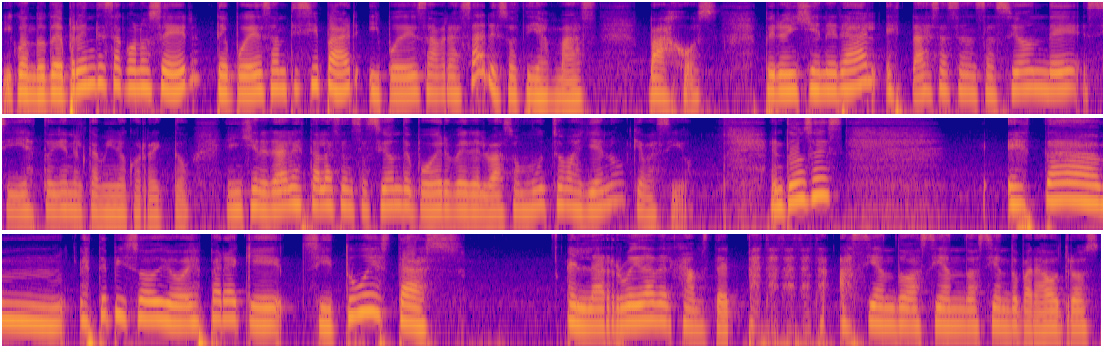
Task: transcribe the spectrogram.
Y cuando te aprendes a conocer, te puedes anticipar y puedes abrazar esos días más bajos. Pero en general está esa sensación de si estoy en el camino correcto. En general está la sensación de poder ver el vaso mucho más lleno que vacío. Entonces, esta, mm, este episodio es para que si tú estás en la rueda del hámster, haciendo, haciendo, haciendo para otros,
